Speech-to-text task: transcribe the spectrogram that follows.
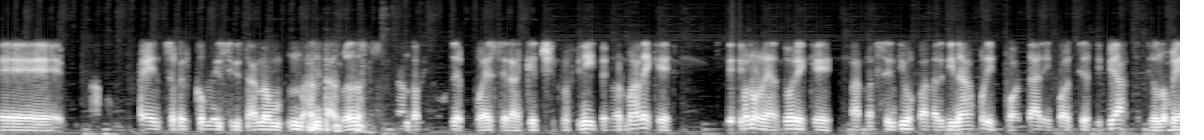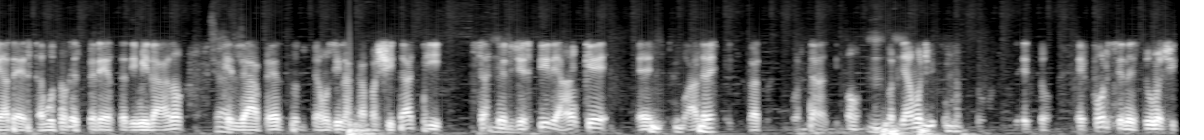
eh, penso per come si stanno andando, andando le cose può essere anche il ciclo finito. È normale che un allenatore che parla, sentivo parlare di Napoli può andare in qualsiasi piazza, secondo me adesso ha avuto l'esperienza di Milano certo. che le ha aperto diciamo così, la capacità di saper mm. gestire anche eh, squadre importanti. Oh, mm. Ricordiamoci come detto, e forse nessuno ci,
